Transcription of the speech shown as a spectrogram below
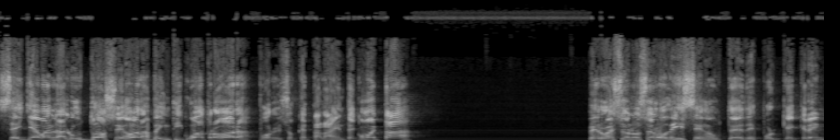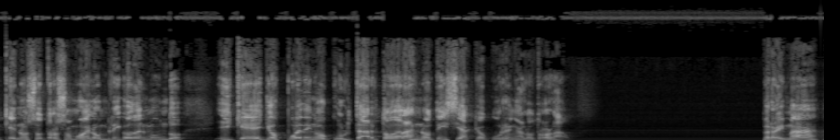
Se llevan la luz 12 horas, 24 horas. Por eso es que está la gente como está. Pero eso no se lo dicen a ustedes porque creen que nosotros somos el ombligo del mundo y que ellos pueden ocultar todas las noticias que ocurren al otro lado. Pero hay más.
